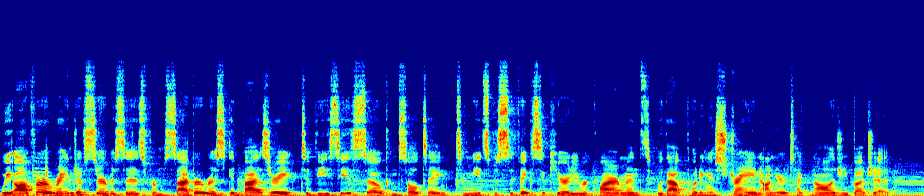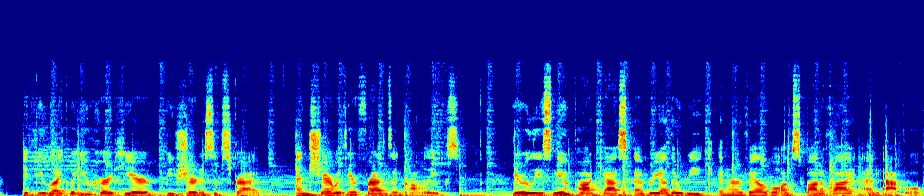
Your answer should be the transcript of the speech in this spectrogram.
We offer a range of services from cyber risk advisory to vCISO consulting to meet specific security requirements without putting a strain on your technology budget. If you like what you heard here, be sure to subscribe and share with your friends and colleagues. We release new podcasts every other week and are available on Spotify and Apple.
